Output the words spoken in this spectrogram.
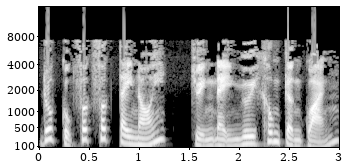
rốt cục phất phất tay nói, chuyện này ngươi không cần quản.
